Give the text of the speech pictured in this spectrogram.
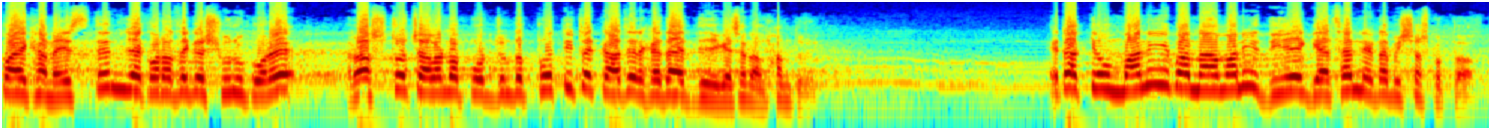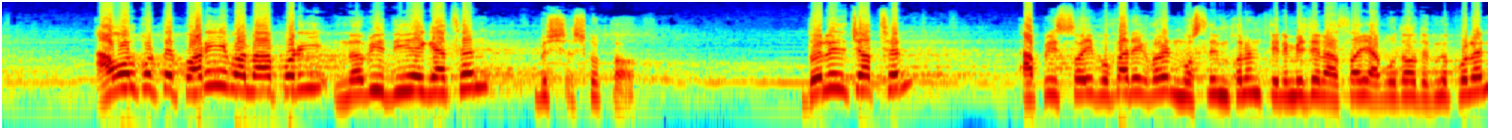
পায়খানা ইস্তেঞ্জা করা থেকে শুরু করে রাষ্ট্র চালানো পর্যন্ত প্রতিটা কাজের হেদায়েত দিয়ে গেছেন, আলহামদুলিল্লাহ। এটা কেউ মানি বা না মানি, দিয়ে গেছেন, এটা বিশ্বাস করতে হবে। আমল করতে পারি বা না পারি, নবী দিয়ে গেছেন, বিশ্বাস করতে হবে। দলিল চাচ্ছেন, আপনি সই বুখারি খোলেন মুসলিম খোলেন তিরমিজি, নাসাই, আবু দাউদ এগুলো খোলেন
